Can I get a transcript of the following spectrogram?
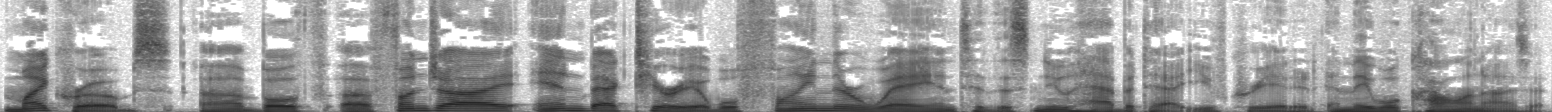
microbes, uh, both uh, fungi and bacteria, will find their way into this new habitat you've created and they will colonize it.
